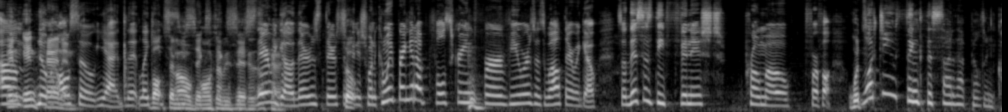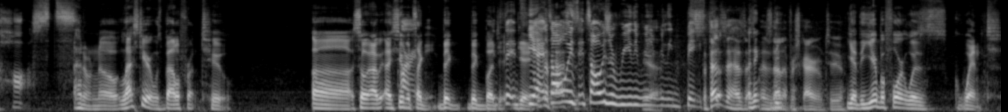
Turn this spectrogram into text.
Um, in, in no, canon, but also, yeah, the, like Vault 76 Oh, Vault 76 exists. is- There we go. There's there's the So- finished one. Can we bring it up full screen for viewers as well? There we go. So this is the finished promo for fall. What's- what do you think the side of that building costs? I don't know. Last year it was Battlefront 2. Uh, so I, I assume it's like R&B. big, big budget. It's- game. yeah, it's always it's always a really really Yeah. really big. Bethesda has, I think has the- done it for Skyrim too. Yeah, the year before it was Gwent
